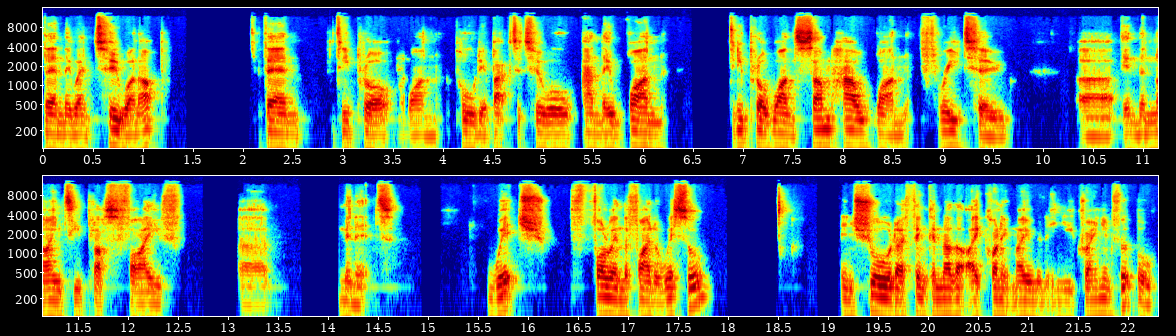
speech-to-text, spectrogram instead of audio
then they went two one up, then Dnipro One, pulled it back to two all, and they won. Dnipro One somehow won three two uh, in the ninety plus five uh, minute, which following the final whistle ensured, I think, another iconic moment in Ukrainian football.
